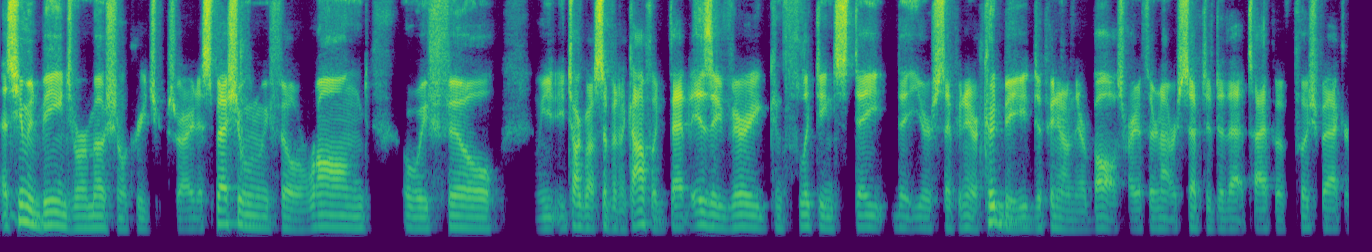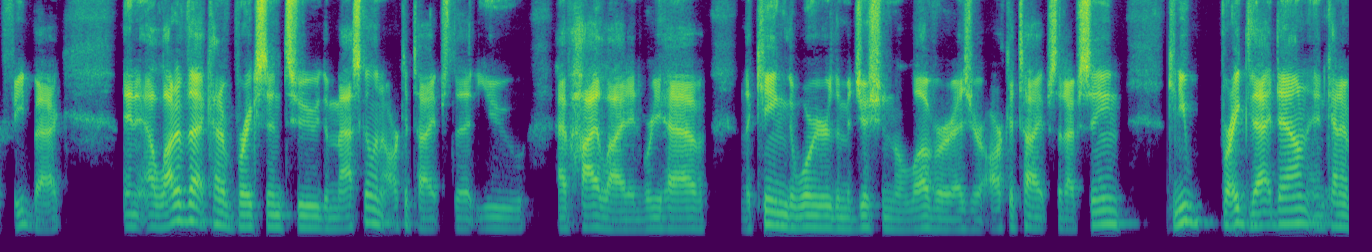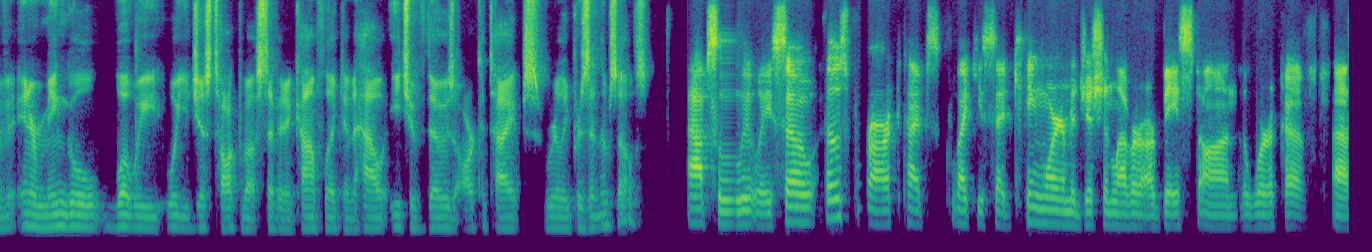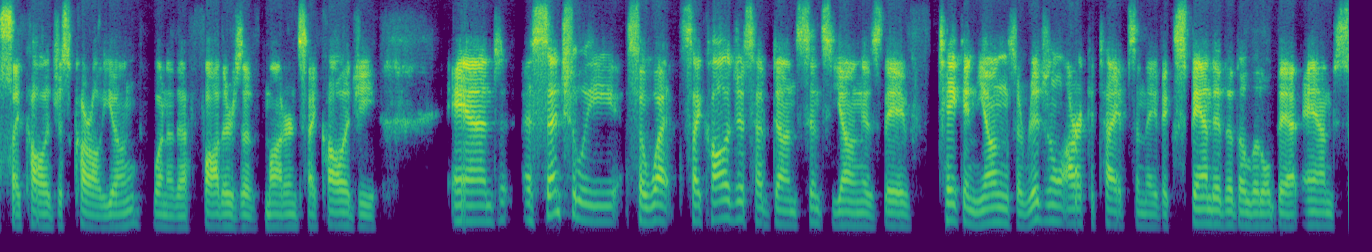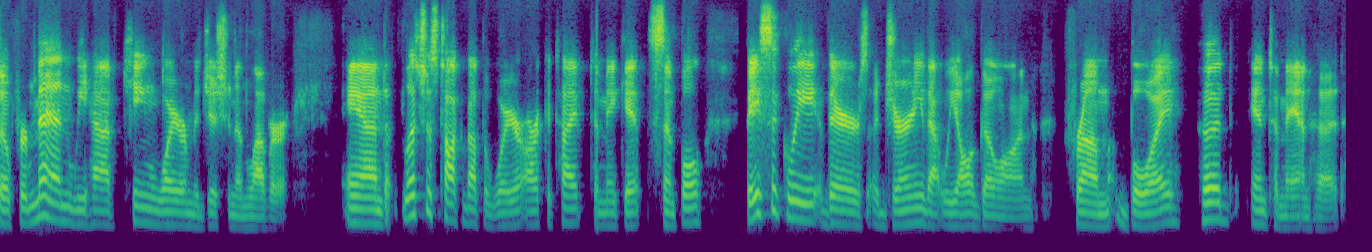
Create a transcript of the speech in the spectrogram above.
as human beings, we're emotional creatures, right? Especially when we feel wronged or we feel you, talk about stepping into conflict, that is a very conflicting state that you're stepping in, or could be depending on their boss, right? If they're not receptive to that type of pushback or feedback, and a lot of that kind of breaks into the masculine archetypes that you have highlighted where you have the king the warrior the magician the lover as your archetypes that i've seen can you break that down and kind of intermingle what we what you just talked about stepping in conflict and how each of those archetypes really present themselves Absolutely. So, those four archetypes, like you said, King, Warrior, Magician, Lover, are based on the work of uh, psychologist Carl Jung, one of the fathers of modern psychology. And essentially, so what psychologists have done since Jung is they've taken Jung's original archetypes and they've expanded it a little bit. And so for men, we have king, warrior, magician, and lover. And let's just talk about the warrior archetype to make it simple. Basically, there's a journey that we all go on from boyhood into manhood.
